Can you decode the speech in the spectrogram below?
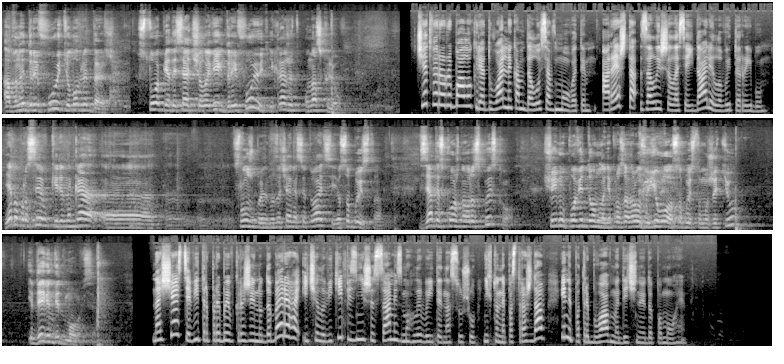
а вони дрейфують і ловлять далі. 150 чоловік дрейфують і кажуть, у нас кльов. Четверо рибалок рятувальникам вдалося вмовити, а решта залишилася й далі ловити рибу. Я попросив керівника е, служби надзвичайних ситуацій особисто взяти з кожного розписку, що йому повідомлення про загрозу його особистому життю і де він відмовився. На щастя, вітер прибив крижину до берега, і чоловіки пізніше самі змогли вийти на сушу. Ніхто не постраждав і не потребував медичної допомоги.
